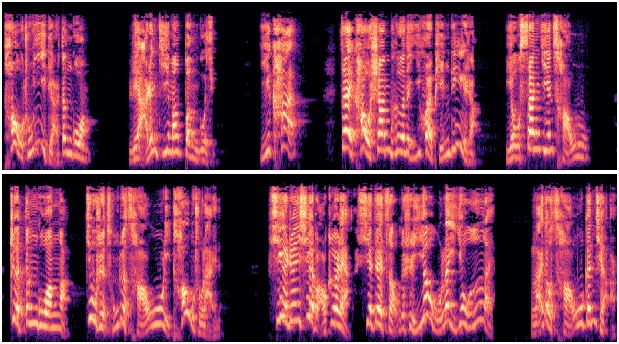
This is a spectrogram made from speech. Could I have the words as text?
透出一点灯光，俩人急忙奔过去，一看，在靠山坡的一块平地上有三间草屋，这灯光啊，就是从这草屋里透出来的。谢珍、谢宝哥俩现在走的是又累又饿呀，来到草屋跟前儿，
